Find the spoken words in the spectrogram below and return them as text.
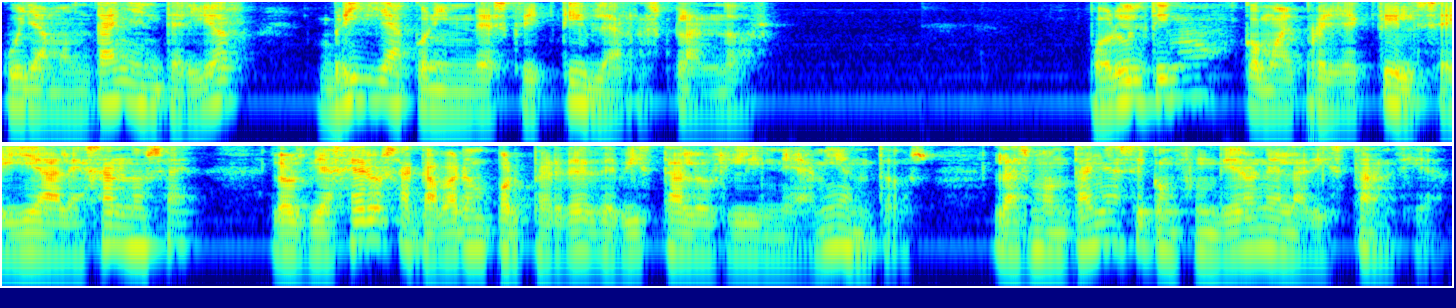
cuya montaña interior brilla con indescriptible resplandor. Por último, como el proyectil seguía alejándose, los viajeros acabaron por perder de vista los lineamientos, las montañas se confundieron en la distancia,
